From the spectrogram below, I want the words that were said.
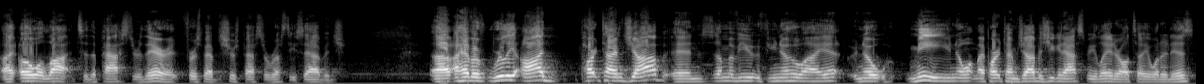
I owe a lot to the pastor there at First Baptist Church, Pastor Rusty Savage. Uh, I have a really odd part-time job, and some of you, if you know who I am, know me, you know what my part-time job is. You can ask me later; I'll tell you what it is.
